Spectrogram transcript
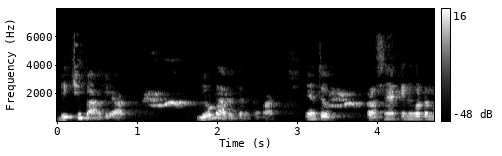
භික්ෂු භාවයක්, යෝගාවචරකමක්. එතකොට ප්‍රශ්නයක් එනකොටම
